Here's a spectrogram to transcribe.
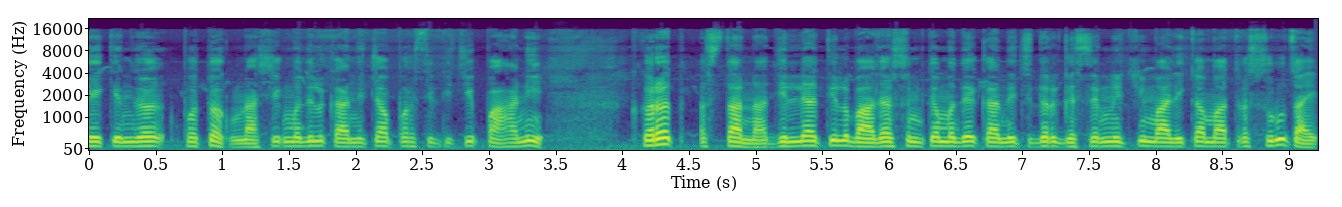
हे केंद्र पथक नाशिकमधील कांद्याच्या परिस्थितीची पाहणी करत असताना जिल्ह्यातील बाजार समित्यामध्ये कांद्याची दर घसरणीची मालिका मात्र सुरूच आहे.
